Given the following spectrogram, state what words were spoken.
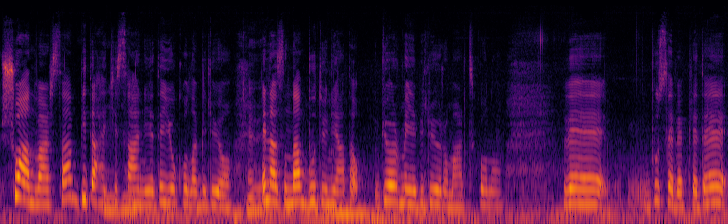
şu an varsa bir dahaki Hı hı. saniyede yok olabiliyor. Evet. En azından bu dünyada görmeyebiliyorum artık onu. Ve bu sebeple de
